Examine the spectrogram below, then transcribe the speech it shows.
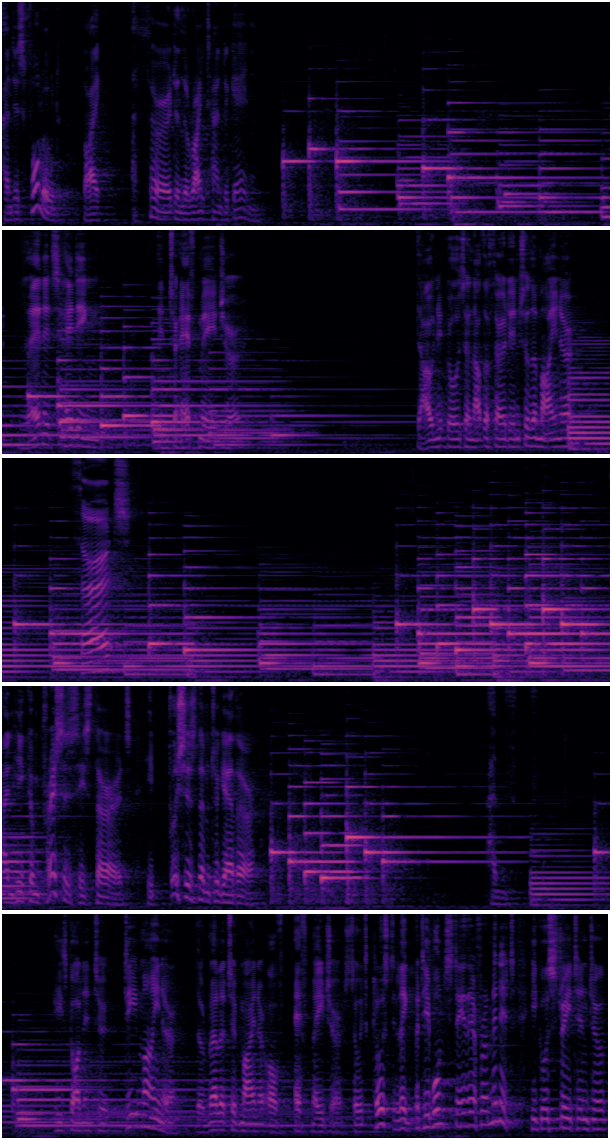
and is followed by a third in the right hand again. Then it's heading into F major. Down it goes another third into the minor. Thirds. And he compresses his thirds. He pushes them together. And he's gone into D minor, the relative minor of F major. So it's close to linked, but he won't stay there for a minute. He goes straight into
